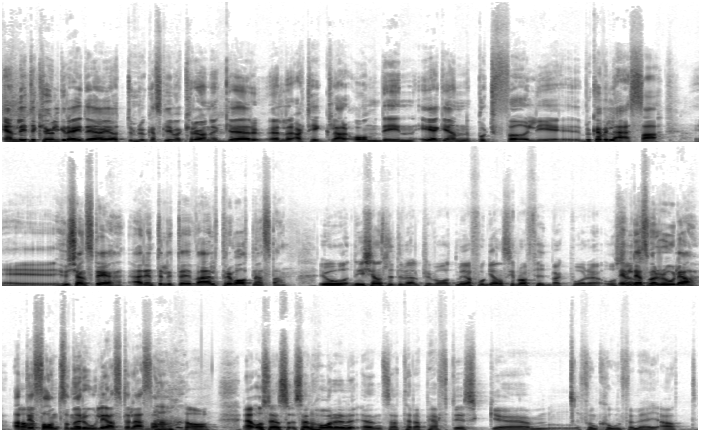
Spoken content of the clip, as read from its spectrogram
En lite kul grej det är ju att du brukar skriva kröniker eller artiklar om din egen portfölj. Det brukar vi läsa. Eh, hur känns det? Är det inte lite väl privat nästan? Jo, det känns lite väl privat, men jag får ganska bra feedback på det. Och Det är väl sen- det som är roliga, att Ja. det är sånt som är roligast att läsa. Ja, Ja, och sen, sen har det en, en så terapeutisk eh, funktion för mig att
